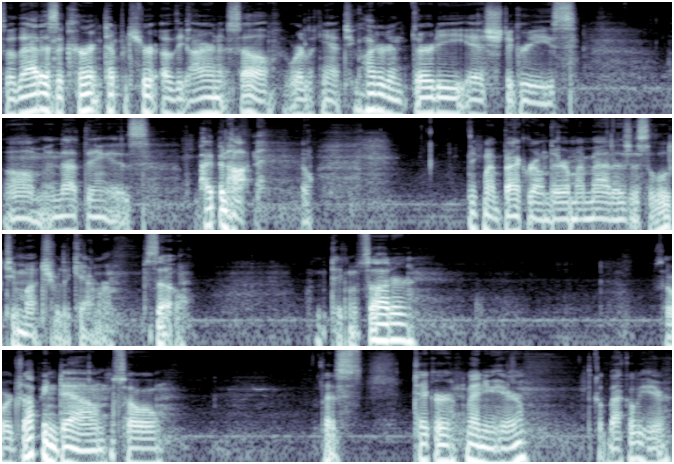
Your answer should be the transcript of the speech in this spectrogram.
So that is the current temperature of the iron itself. We're looking at 230-ish degrees. Um, and that thing is piping hot. Think my background there on my mat is just a little too much for the camera. So, take some solder. So we're dropping down. So let's take our menu here. Let's go back over here.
